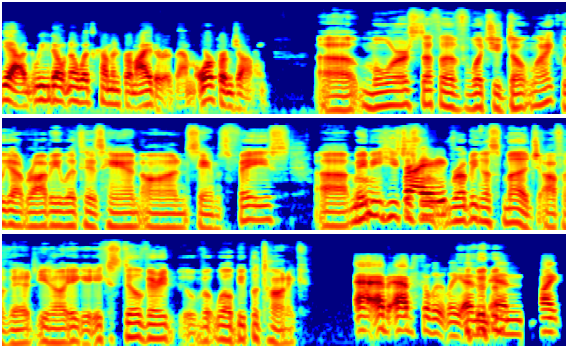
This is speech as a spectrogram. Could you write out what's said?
yeah, we don't know what's coming from either of them or from Johnny. Uh, more stuff of what you don't like. We got Robbie with his hand on Sam's face. Uh, maybe Mm, he's just right. rubbing a smudge off of it. You know, it, it could still very well be platonic. A- absolutely. And and my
